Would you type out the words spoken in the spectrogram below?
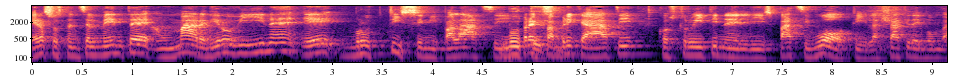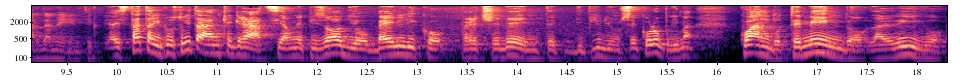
era sostanzialmente un mare di rovine e bruttissimi palazzi Bruttissimi. prefabbricati costruiti negli spazi vuoti lasciati dai bombardamenti. È stata ricostruita anche grazie a un episodio bellico precedente di più di un secolo prima, quando temendo l'arrivo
